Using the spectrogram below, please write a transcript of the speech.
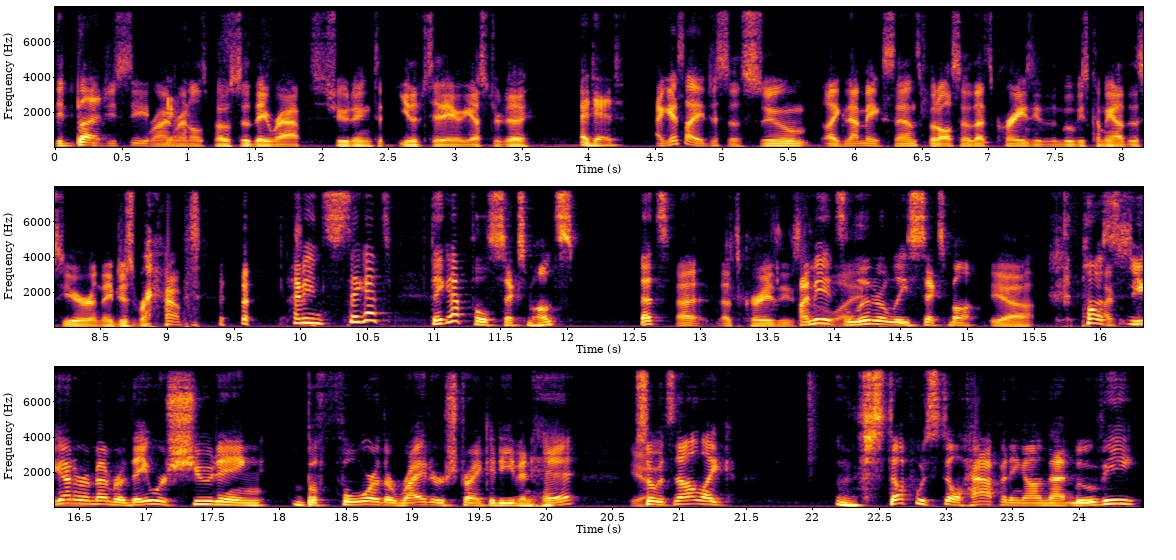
Did, But- did you see Ryan yeah. Reynolds posted they wrapped shooting to either today or yesterday? I did. I guess I just assume like that makes sense, but also that's crazy that the movie's coming out this year and they just wrapped. I mean, they got they got full 6 months. That's that, that's crazy. I mean, it's like, literally 6 months. yeah. Plus, I've you got to remember they were shooting before the writer strike had even hit. So it's not like stuff was still happening on that movie,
